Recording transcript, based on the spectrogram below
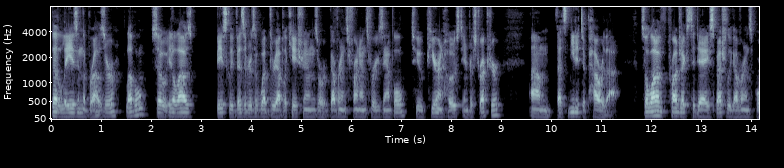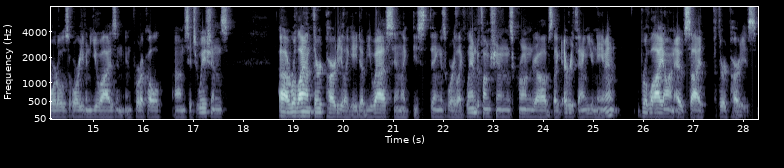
that lays in the browser level. So it allows basically visitors of Web3 applications or governance front ends, for example, to peer and host infrastructure um, that's needed to power that. So a lot of projects today, especially governance portals or even UIs in, in protocol um, situations, uh, rely on third party like AWS and like these things where like Lambda functions, cron jobs, like everything, you name it, rely on outside third parties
